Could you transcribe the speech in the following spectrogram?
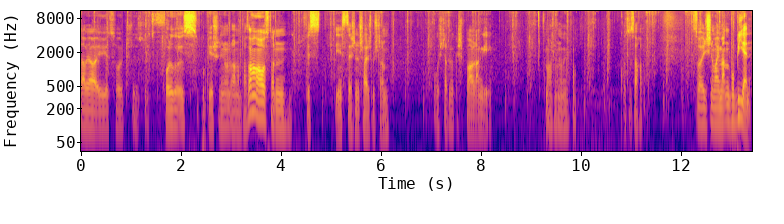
Da ja eh jetzt heute die Folge ist, probiere ich den oder noch ein paar Sachen aus, dann bis die nächste Session entscheide ich mich dann, wo ich dann wirklich mal lang gehe. Jetzt mache ich mal nur eine kurze Sache. Soll ich noch mal jemanden probieren?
